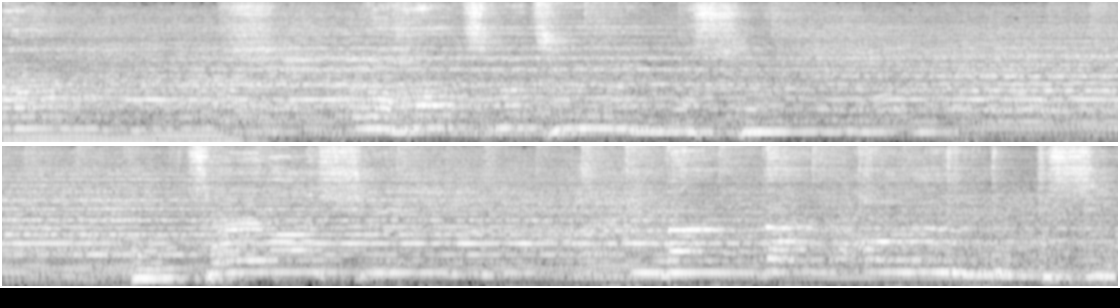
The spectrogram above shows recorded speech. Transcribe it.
biraz rahatlatır mısın? Bu telaşı benden alır mısın?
